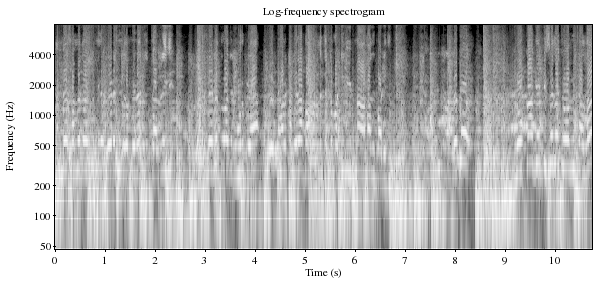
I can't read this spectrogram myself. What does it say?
ਲੰਬੇ ਸਮੇਂ ਤੋਂ ਇੱਕ ਡੇਢ ਮਹੀਨੇ ਤੋਂ ਮਿਹਨਤ ਚੱਲ ਰਹੀ ਸੀ ਮਿਹਨਤ ਨੂੰ ਅੱਜ ਪੂਰ ਪਿਆ। ਹਲਕਾ ਡੇਰਾ ਬਾਬਾ ਨਾਨਕ ਚ ਕਬੱਡੀ ਲੀਡ ਨਾਲ ਆਮ ਆਦਮੀ ਪਾਰਟੀ ਦੀ। ਦੇਖੋ, ਲੋਕਾਂ ਅੱਗੇ ਕਿਸੇ ਦਾ ਜ਼ੋਰ ਨਹੀਂ ਚੱਲਦਾ।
